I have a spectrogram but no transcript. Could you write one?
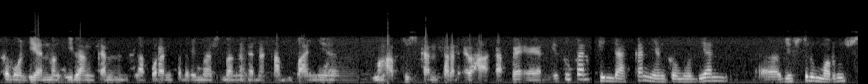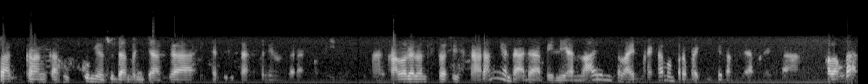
kemudian menghilangkan laporan penerima sumbangan dana kampanye, menghapuskan syarat LHKPN, itu kan tindakan yang kemudian uh, justru merusak kerangka hukum yang sudah menjaga integritas penyelenggaraan pemilu. Nah, kalau dalam situasi sekarang ya tidak ada pilihan lain selain mereka memperbaiki kinerja mereka. Kalau enggak,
